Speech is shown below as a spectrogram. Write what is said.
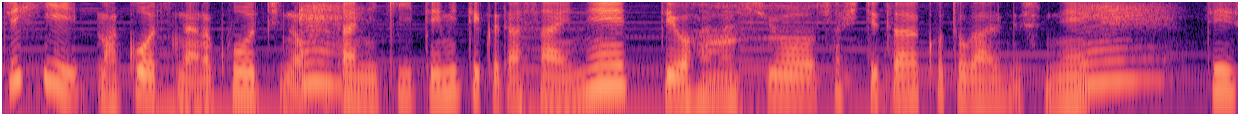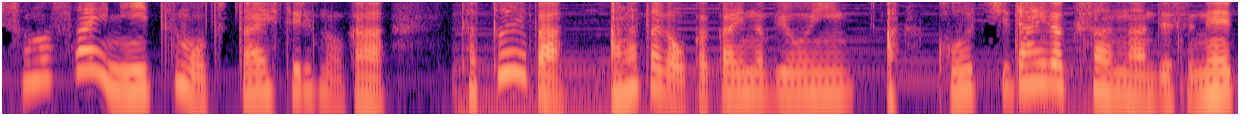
ぜひ、まあ、高知なら高知の方に聞いてみてくださいねっていうお話をさせていただくことがあるんですね。えー、でその際にいつもお伝えしているのが例えばあなたがおかかりの病院あ高知大学さんなんですね。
